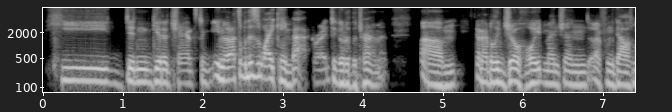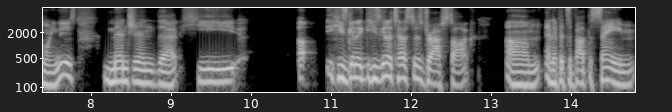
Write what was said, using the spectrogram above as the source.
he didn't get a chance to, you know, that's this is why he came back, right, to go to the tournament. Um, and I believe Joe Hoyt mentioned uh, from the Dallas Morning News mentioned that he uh, he's gonna he's gonna test his draft stock, um, and if it's about the same,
